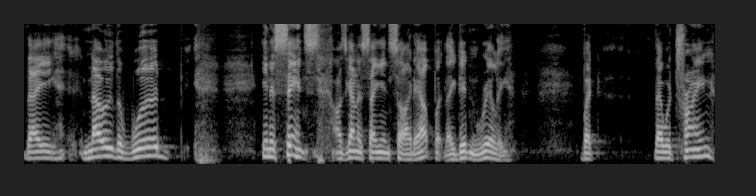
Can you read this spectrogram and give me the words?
They know the word, in a sense, I was going to say inside out, but they didn't really. But they were trained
